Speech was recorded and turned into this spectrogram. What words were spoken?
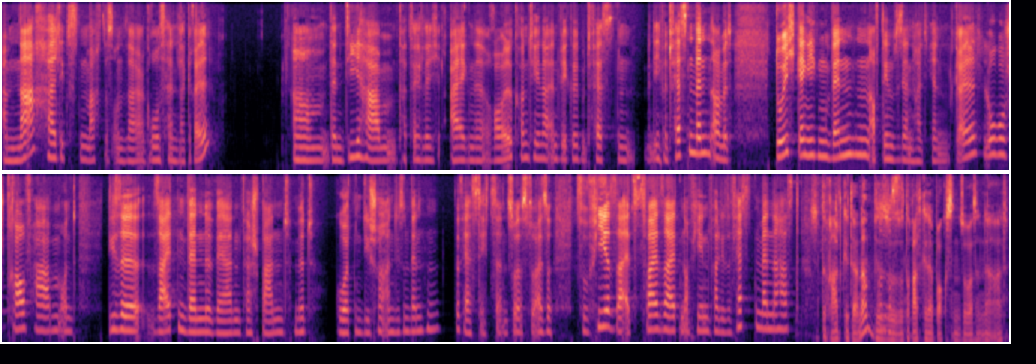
am nachhaltigsten macht es unser Großhändler Grell. Ähm, denn die haben tatsächlich eigene Rollcontainer entwickelt mit festen, nicht mit festen Wänden, aber mit durchgängigen Wänden, auf denen sie dann halt ihren Grell-Logo drauf haben. Und diese Seitenwände werden verspannt mit Gurten, die schon an diesen Wänden befestigt sind, so dass du also zu vier, Se- als zwei Seiten auf jeden Fall diese festen Wände hast. So Drahtgitter, ne? Diese, Und so, so Drahtgitterboxen, sowas in der Art.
